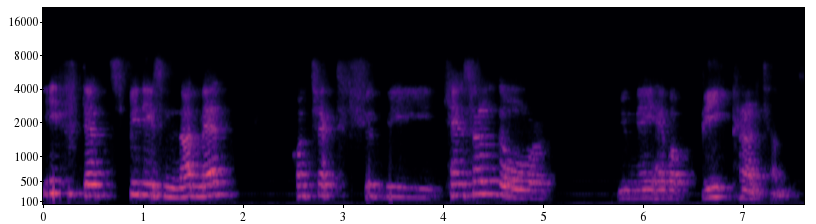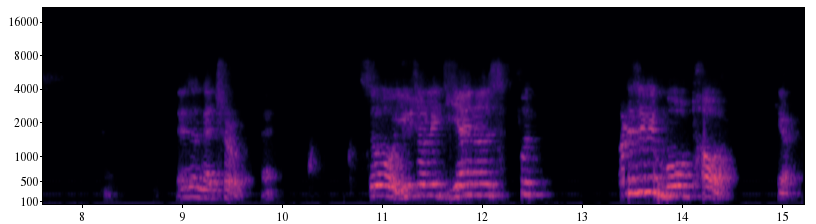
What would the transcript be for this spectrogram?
If that speed is not met, contract should be canceled or you may have a big penalty on this. That's a natural. Right? So usually designers put a little bit more power here.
